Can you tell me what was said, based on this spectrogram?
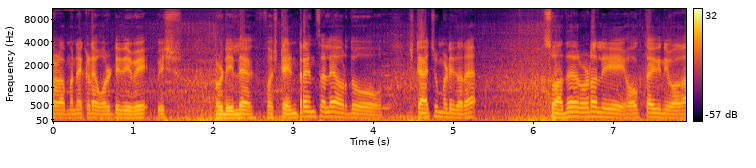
ಕಡೆ, ಮನೆ ಕಡೆ ಹೊರಟಿದ್ದೀವಿ ವಿಶ್ ನೋಡಿ, ಇಲ್ಲೇ ಫಸ್ಟ್ ಎಂಟ್ರೆನ್ಸಲ್ಲೇ ಅವ್ರದ್ದು ಸ್ಟ್ಯಾಚು ಮಾಡಿದ್ದಾರೆ. ಸೊ ಅದೇ ರೋಡಲ್ಲಿ ಹೋಗ್ತಾ ಇದ್ದೀನಿ ಇವಾಗ.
